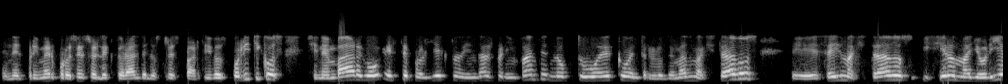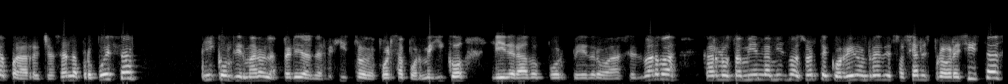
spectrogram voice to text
en el primer proceso electoral de los tres partidos políticos. Sin embargo, este proyecto de Indalfer Infante no obtuvo eco entre los demás magistrados. Eh, seis magistrados hicieron mayoría para rechazar la propuesta y confirmaron la pérdida de registro de Fuerza por México liderado por Pedro Aces Barba. Carlos, también la misma suerte corrieron redes sociales progresistas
